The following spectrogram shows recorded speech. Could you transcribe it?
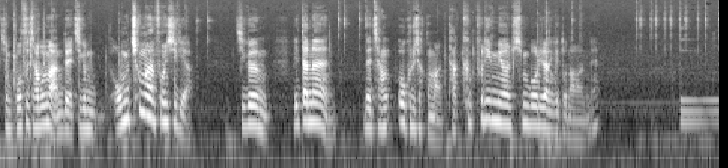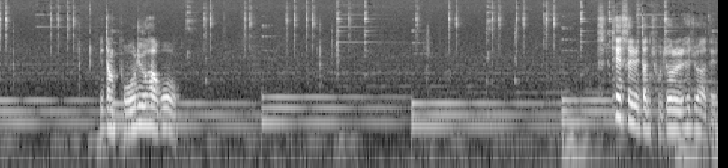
지금 보스 잡으면 안 돼. 지금 엄청난 손실이야. 지금, 일단은, 내 장, 어, 그래, 잠깐만. 다크 프리미엄 심볼이라는 게 또 나왔네. 일단 보류하고, 스탯을 일단 조절을 해줘야 돼.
